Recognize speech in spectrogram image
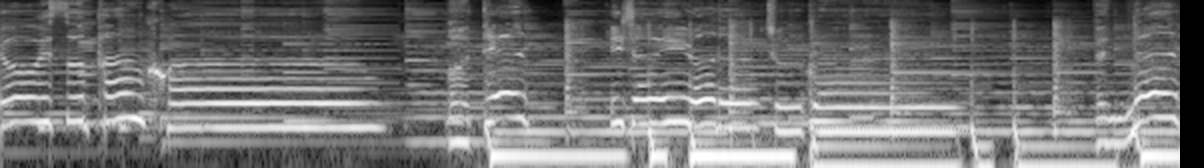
有一丝彷徨？我点一盏微弱的烛光，温暖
